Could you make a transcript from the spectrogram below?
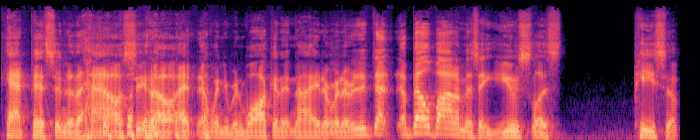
cat piss into the house, you know, at, when you've been walking at night or whatever. A bell bottom is a useless piece of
